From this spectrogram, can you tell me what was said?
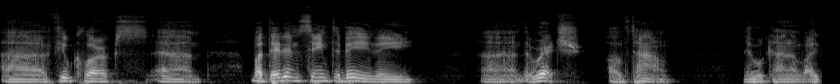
Uh, a few clerks, um, but they didn't seem to be the uh, the rich of town. They were kind of like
